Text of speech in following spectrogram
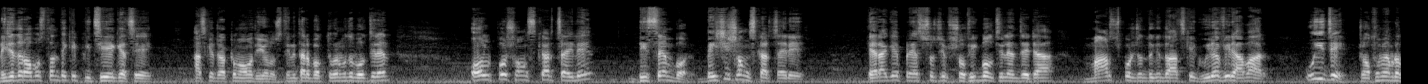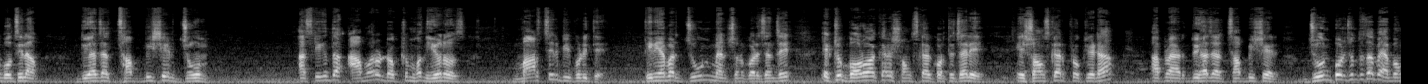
নিজেদের অবস্থান থেকে পিছিয়ে গেছে আজকে ডক্টর মোহাম্মদ ইউনুস। তিনি তার বক্তব্যের মধ্যে বলছিলেন, অল্প সংস্কার চাইলে ডিসেম্বর, বেশি সংস্কার চাইলে, এর আগে প্রেস সচিব শফিক বলছিলেন যে এটা মার্চ পর্যন্ত, কিন্তু আজকে ঘুরে ফিরে আবার, ওই যে প্রথমে আমরা বলছিলাম, দুই হাজার জুন আজকে কিন্তু আবারও ডক্টর মোহাম্মদ ইউনুস মার্চের বিপরীতে তিনি আবার জুন মেনশন করেছেন যে একটু বড় আকারে সংস্কার করতে চাইলে এই সংস্কার প্রক্রিয়াটা আপনার দুই হাজার ছাব্বিশের জুন পর্যন্ত যাবে এবং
